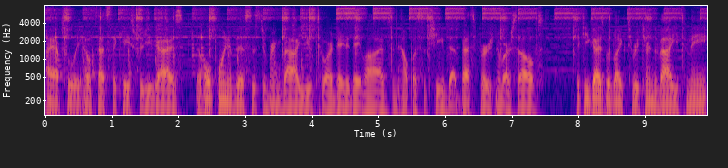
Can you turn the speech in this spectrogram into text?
I absolutely hope that's the case for you guys. The whole point of this is to bring value to our day to day lives and help us achieve that best version of ourselves. If you guys would like to return the value to me,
